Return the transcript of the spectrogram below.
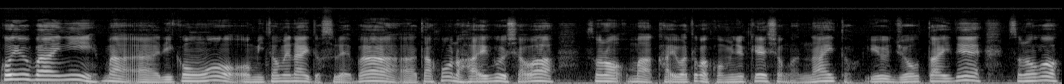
こういう場合に、まあ、離婚を認めないとすれば他方の配偶者はその、まあ、会話とかコミュニケーションがないという状態でその後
